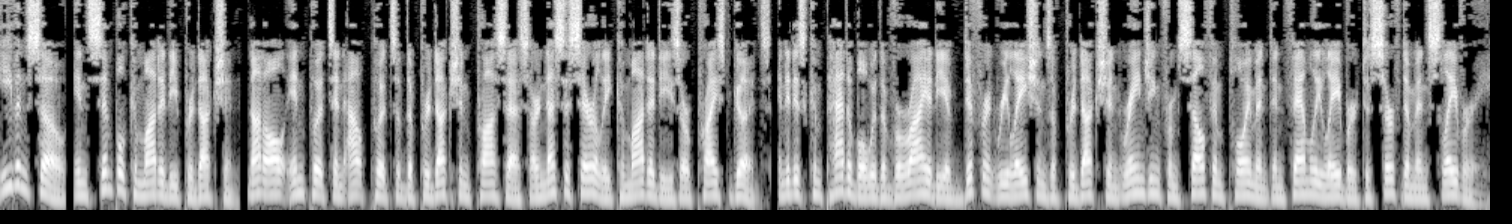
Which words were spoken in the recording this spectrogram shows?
Even so, in simple commodity production, not all inputs and outputs of the production process are necessarily commodities or priced goods, and it is compatible with a variety of different relations of production ranging from self-employment and family labor to serfdom and slavery.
